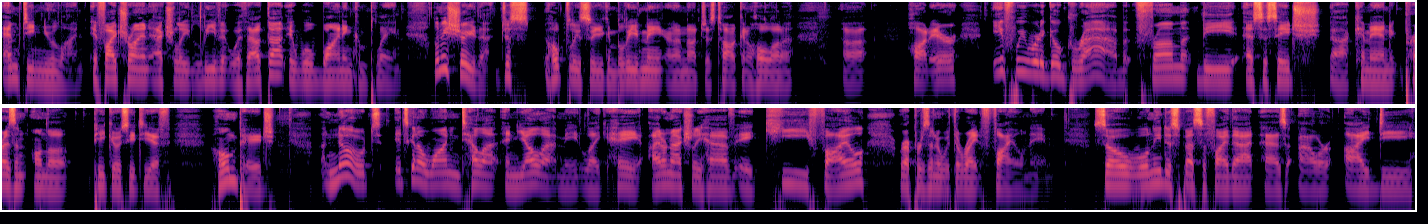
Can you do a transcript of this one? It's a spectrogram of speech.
empty new line. If I try and actually leave it without that, it will whine and complain. Let me show you that, just hopefully so you can believe me, and I'm not just talking a whole lot of uh, hot air. If we were to go grab from the SSH uh, command present on the Pico CTF homepage, note it's going to whine and tell and yell at me like, "Hey, I don't actually have a key file represented with the right file name." So we'll need to specify that as our ID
